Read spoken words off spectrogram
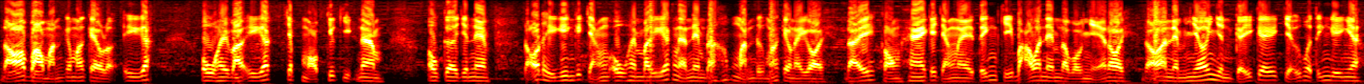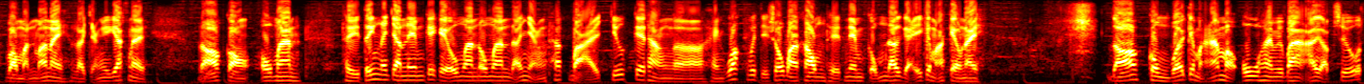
Đó vào mạnh cái mã kèo là iraq u23 iraq chấp một trước việt nam. Ok cho anh em. Đó thì riêng cái trận U23 Iraq này anh em đã hút mạnh được mã kèo này rồi. Đấy còn hai cái trận này tiếng chỉ bảo anh em là vào nhẹ thôi. Đó anh em nhớ nhìn kỹ cái chữ mà tiếng ghi nha. Vào mạnh mã này là trận Iraq này. Đó còn Oman. Thì tiếng đã cho anh em cái kèo Oman. Oman đã nhận thất bại trước cái thằng uh, Hàn Quốc với tỷ số 30 thì anh em cũng đã gãy cái mã kèo này đó cùng với cái mã mà U23 Ả Rập Xê Út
